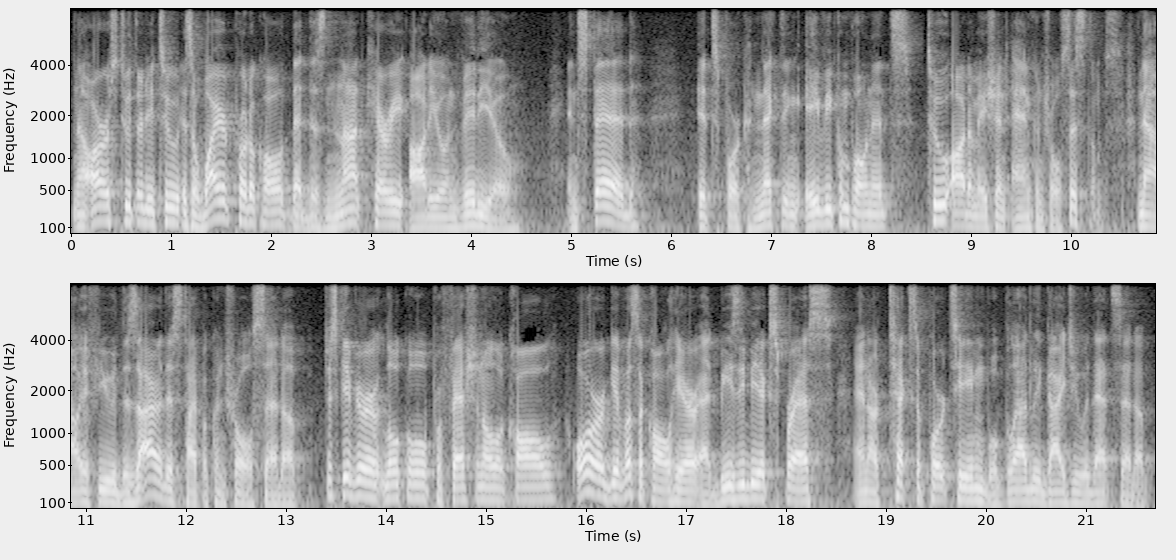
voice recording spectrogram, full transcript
Now RS-232 is a wired protocol that does not carry audio and video. Instead, it's for connecting AV components to automation and control systems. Now, if you desire this type of control setup, just give your local professional a call or give us a call here at BZB Express and our tech support team will gladly guide you with that setup.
